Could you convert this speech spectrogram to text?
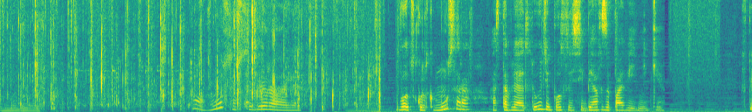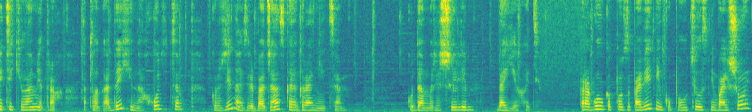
О, мусор собирали. Вот сколько мусора оставляют люди после себя в заповеднике. В пяти километрах от Лагодыхи находится грузино-азербайджанская граница, куда мы решили доехать. Прогулка по заповеднику получилась небольшой,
